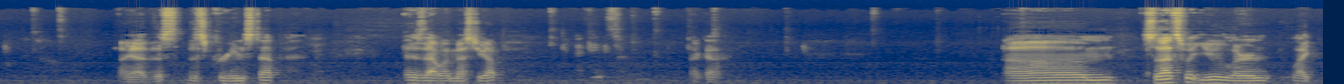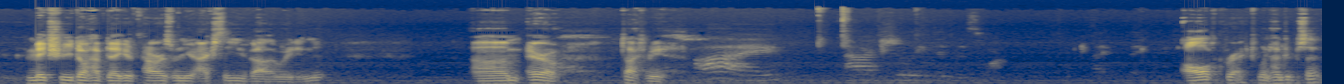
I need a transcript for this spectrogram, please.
on the top. Oh yeah, this this green step. Is that what messed you up? I think so. Okay. Um, so that's what you learned. Like, make sure you don't have negative powers when you're actually evaluating it. Um, Arrow, talk to me. I actually did this one. I think. All correct, 100%.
